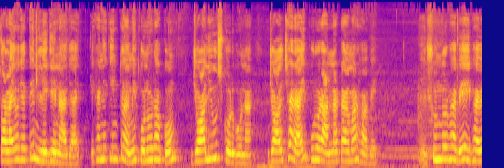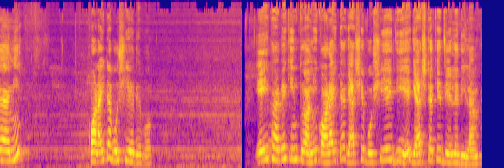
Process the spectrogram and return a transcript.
তলায়ও যাতে লেগে না যায়। এখানে কিন্তু আমি কোনো রকম জল ইউজ করব না। জল ছাড়াই পুরো রান্নাটা আমার হবে। সুন্দরভাবে এইভাবে আমি কড়াইটা বসিয়ে দেবো। এইভাবে কিন্তু আমি কড়াইটা গ্যাসে বসিয়ে দিয়ে গ্যাসটাকে জেলে দিলাম।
